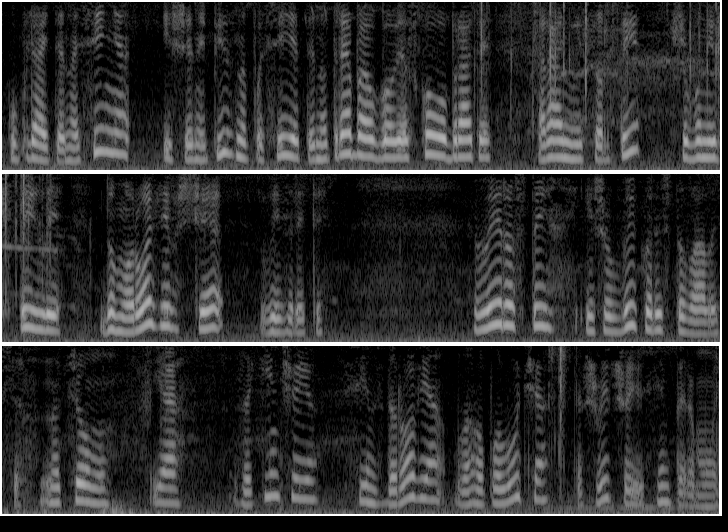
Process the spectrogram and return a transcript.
купляйте насіння і ще не пізно посіяти. Ну треба обов'язково брати ранні сорти, щоб вони встигли до морозів ще визріти, вирости і щоб ви користувалися. На цьому я закінчую. Всім здоров'я, благополуччя та швидшої всім перемоги.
